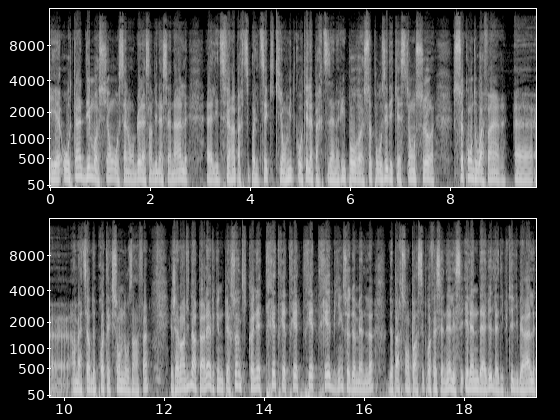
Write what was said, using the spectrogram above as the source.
et euh, autant d'émotions au Salon Bleu, à l'Assemblée nationale, euh, les différents partis politiques qui ont mis de côté la partisanerie pour euh, se poser des questions sur ce qu'on doit faire en matière de protection de nos enfants. Et j'avais envie d'en parler avec une personne qui connaît très, très, très, très, très bien ce domaine-là, de par son passé professionnel, et c'est Hélène David, la députée libérale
